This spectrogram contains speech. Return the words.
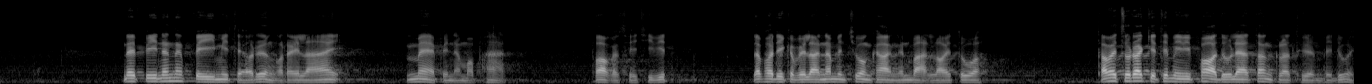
2541 ในปีนั้นทั้งปีมีแต่เรื่องร้ายๆ แม่เป็นอัมพาต พ่อก็เสียชีวิต และพอดีกับเวลานั้นเป็นช่วงค่าเงินบาทลอยตัว ทำให้ธุรกิจที่ไม่มีพ่อดูแลต้องกระเทือนไปด้วย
